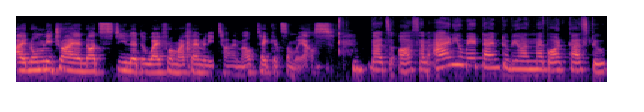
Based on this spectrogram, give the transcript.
I normally try and not steal it away from my family time. I'll take it somewhere else. That's awesome. And you made time to be on my podcast too.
